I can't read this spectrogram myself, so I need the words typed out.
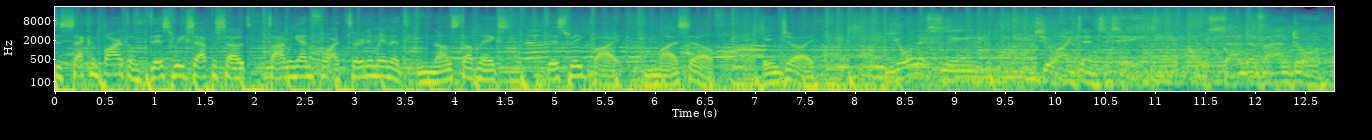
The second part of this week's episode. Time again for a 30 minute non stop mix, this week by myself. Enjoy. You're listening to Identity with Sander Van Doorn.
